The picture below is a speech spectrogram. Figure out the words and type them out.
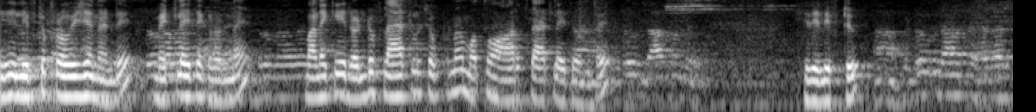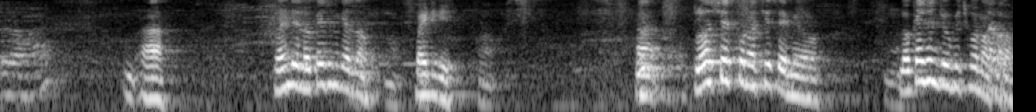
ఇది లిఫ్ట్ ప్రొవిజన్ అండి. మెట్లు అయితే ఇక్కడ ఉన్నాయి. మనకి రెండు ఫ్లాట్లు చొప్పున మొత్తం ఆరు ఫ్లాట్లు అయితే ఉంటాయి. ఇది లిఫ్ట్. రండి లొకేషన్కి వెళ్దాం బయటికి. క్లోజ్ చేసుకొని వచ్చేసే మేము. లొకేషన్ చూపించుకొని వస్తాం.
